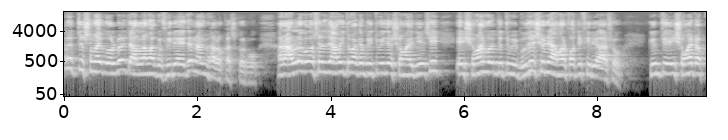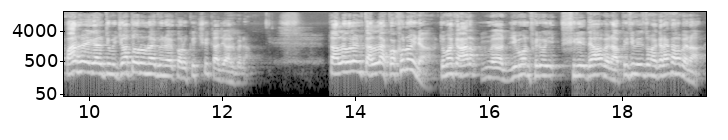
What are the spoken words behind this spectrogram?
মৃত্যুর সময় বলবে যে, আল্লাহ আমাকে ফিরিয়ে দেন, আমি ভালো কাজ করব। আর আল্লাহ বলছেন যে, আমি তোমাকে পৃথিবীতে সময় দিয়েছি, এই সময়ের মধ্যে তুমি বুঝে শুনে আমার পথে ফিরে আসো। কিন্তু এই সময়টা পার হয়ে গেলে তুমি যত অনুনয় বিনয় করো, কিছুই কাজে আসবে না। তা আল্লাহ বলেন, কাল্লা, কখনোই না। তোমাকে আর জীবন ফিরে ফিরিয়ে দেওয়া হবে না। পৃথিবীতে তোমাকে রাখা হবে না।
